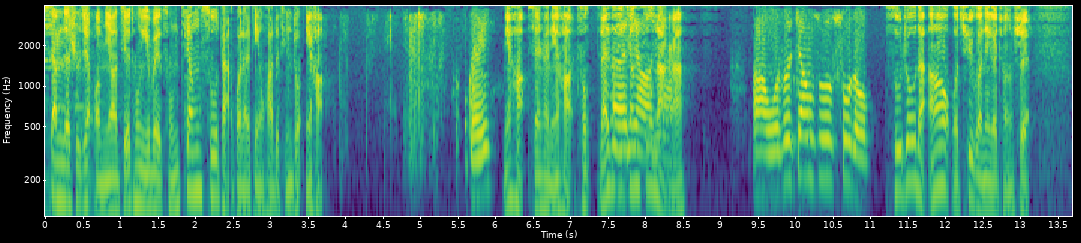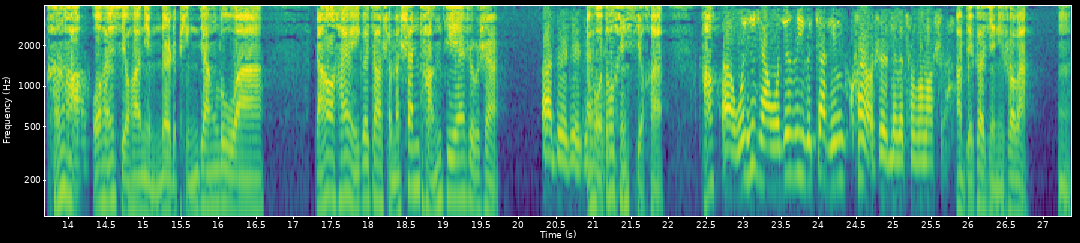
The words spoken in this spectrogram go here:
下面的时间，我们要接通一位从江苏打过来电话的听众。你好，喂，你好，先生您好，从来自于呃江苏哪儿啊？啊，我是江苏苏州。苏州的啊、我去过那个城市，很好，啊我很喜欢你们那儿的平江路啊，然后还有一个叫什么山塘街，是不是？啊，对对对。哎，我都很喜欢。好啊，我就想，我就是一个家庭困扰式那个陈峰老师啊，别客气，你说吧。嗯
